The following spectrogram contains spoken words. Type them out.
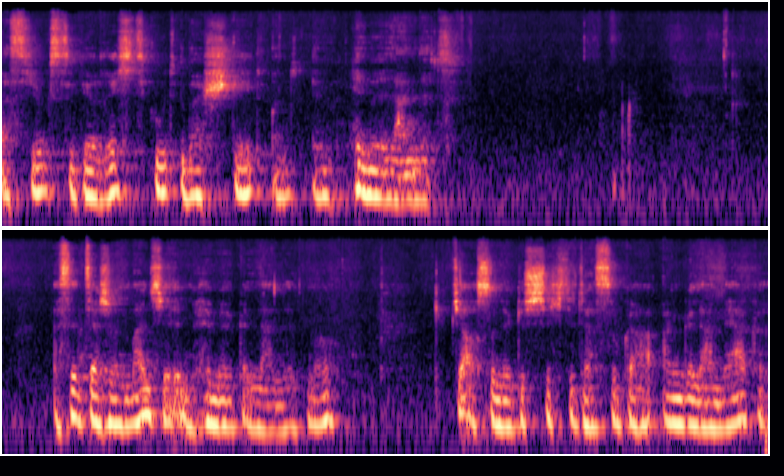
das jüngste Gericht gut übersteht und im Himmel landet. Es sind ja schon manche im Himmel gelandet. Ne? gibt ja auch so eine Geschichte, dass sogar Angela Merkel,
